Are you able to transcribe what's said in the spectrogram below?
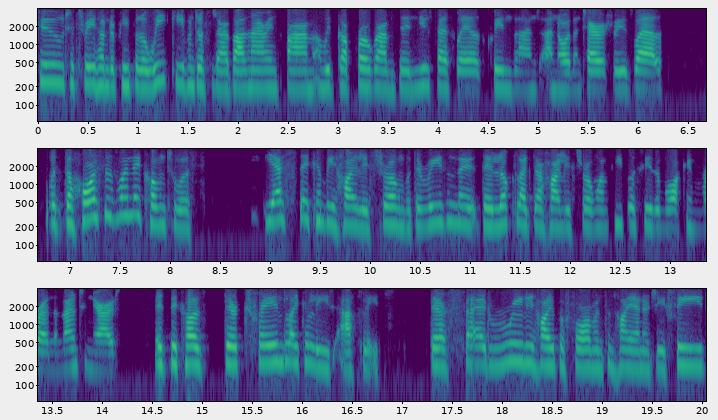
two to three hundred people a week, even just at our Ballinarians farm, and we've got programs in New South Wales, Queensland, and Northern Territory as well. But the horses, when they come to us, yes, they can be highly strung, but the reason they, they look like they're highly strung when people see them walking around the mounting yard is because they're trained like elite athletes. They're fed really high performance and high energy feed.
